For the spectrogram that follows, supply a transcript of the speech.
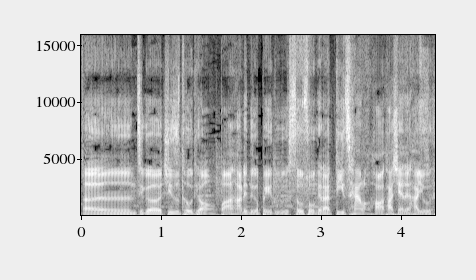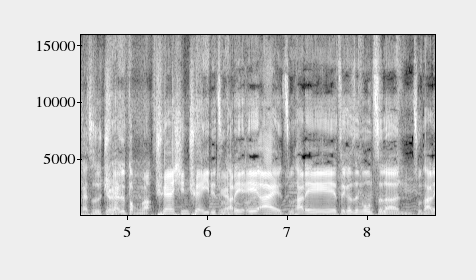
嗯，这个今日头条把他的这个百度搜索给他抵惨了哈，他现在他又开始开始动了，全心全意的做他的 AI，做他的这个人工智能，做他的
